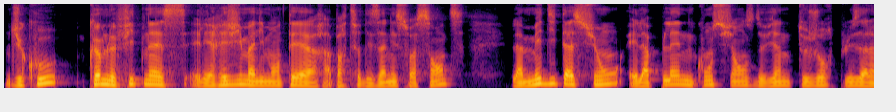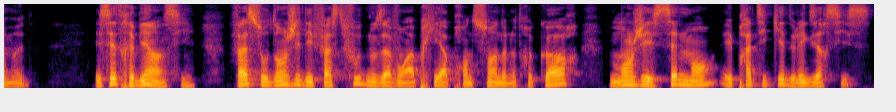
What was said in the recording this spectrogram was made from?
Du coup, comme le fitness et les régimes alimentaires à partir des années 60, la méditation et la pleine conscience deviennent toujours plus à la mode. Et c'est très bien ainsi. Face aux dangers des fast-foods, nous avons appris à prendre soin de notre corps, manger sainement et pratiquer de l'exercice.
